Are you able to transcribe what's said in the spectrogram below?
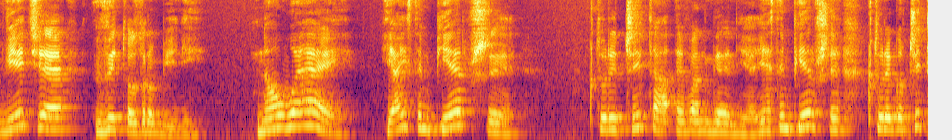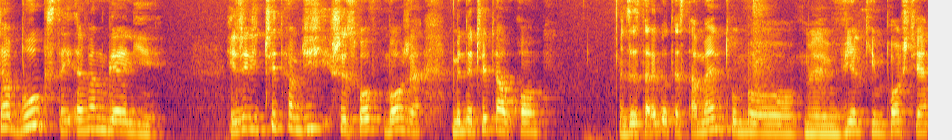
wiecie, wy to zrobili. No way! Ja jestem pierwszy, który czyta Ewangelię. Ja jestem pierwszy, którego czyta Bóg z tej Ewangelii. Jeżeli czytam dzisiejsze Słowo Boże, będę czytał o ze Starego Testamentu, bo my w Wielkim Poście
